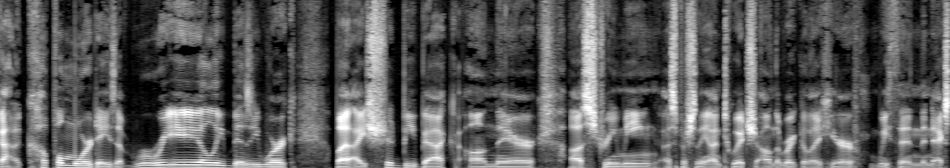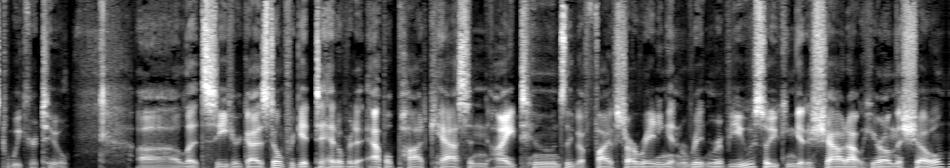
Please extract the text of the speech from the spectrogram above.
got a couple more days of really busy work, but I should be back on there uh, streaming, especially on Twitch on the regular here within the next week or two. Uh, let's see here, guys. Don't forget to head over to Apple Podcasts and iTunes, leave a five star rating and written review so you can get a shout out here on the show.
